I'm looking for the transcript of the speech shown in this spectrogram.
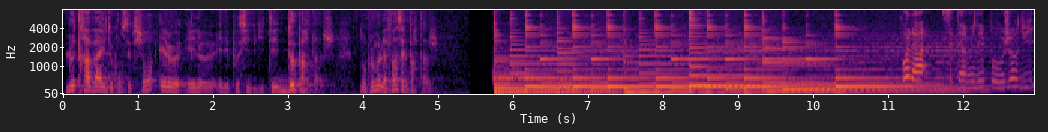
le travail de conception et, et les possibilités de partage. Donc le mot de la fin, c'est le partage. aujourd'hui.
